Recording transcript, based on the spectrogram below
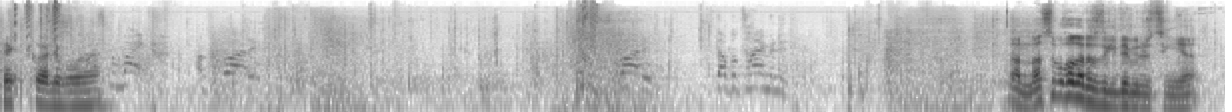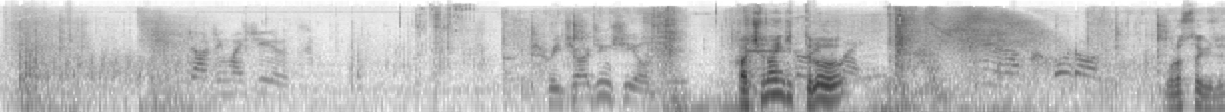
Tek galiba o ya. I'm spotted. Spotted. Double timing it. Lan nasıl bu kadar hızlı gidebilirsin ya? Kaçınan gitti lo o. Burası da güzel.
